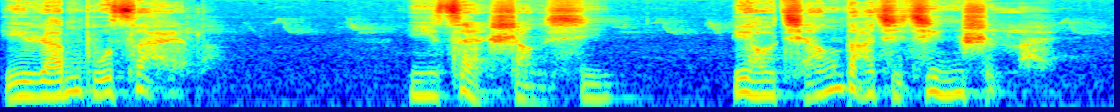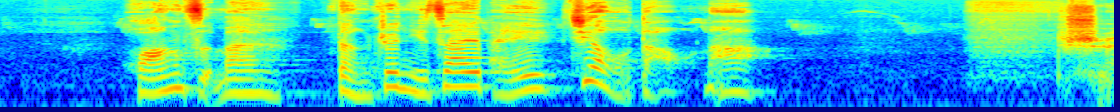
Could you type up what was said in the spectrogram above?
已然不在了，你再伤心，也要强打起精神来。皇子们等着你栽培教导呢。是。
